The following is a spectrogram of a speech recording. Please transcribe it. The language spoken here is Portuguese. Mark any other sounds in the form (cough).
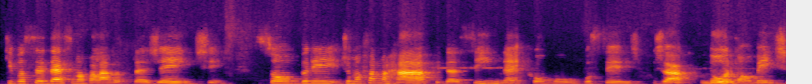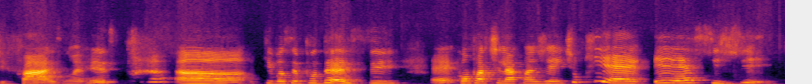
que você desse uma palavra para a gente sobre, de uma forma rápida, assim, né, como você já normalmente faz, não é mesmo? Ah, que você pudesse é, compartilhar com a gente o que é ESG.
